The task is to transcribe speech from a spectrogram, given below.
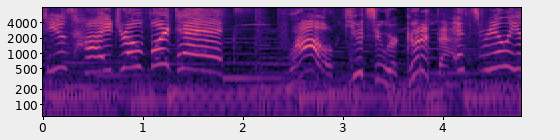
to use Hydro Vortex! Wow, you two are good at that. It's really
